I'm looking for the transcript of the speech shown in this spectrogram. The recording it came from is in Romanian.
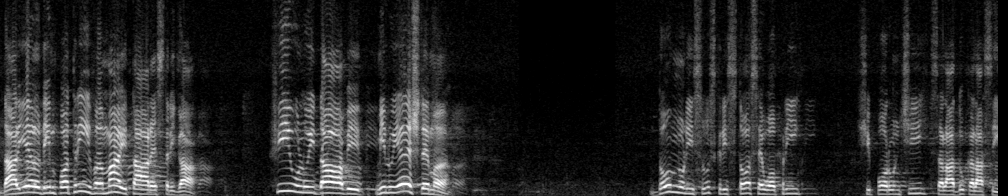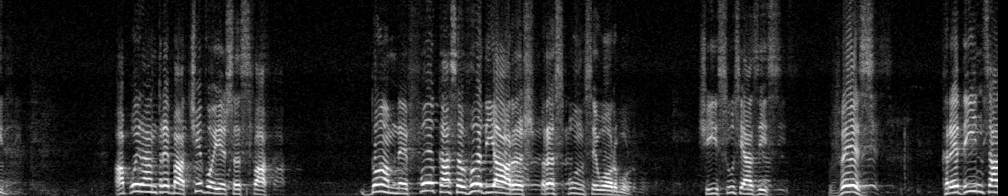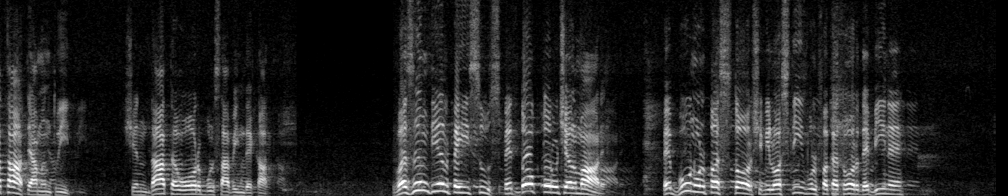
dar el din potrivă mai tare striga, Fiul lui David, miluiește-mă! Domnul Iisus Hristos se opri și porunci să-l aducă la sine. Apoi l-a întrebat, ce voiești să-ți fac? Doamne, fă ca să văd iarăși, răspunse orbul. Și Iisus i-a zis, vezi, credința ta te-a mântuit. Și îndată orbul s-a vindecat. Văzând el pe Iisus, pe doctorul cel mare, pe bunul păstor și milostivul făcător de bine,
